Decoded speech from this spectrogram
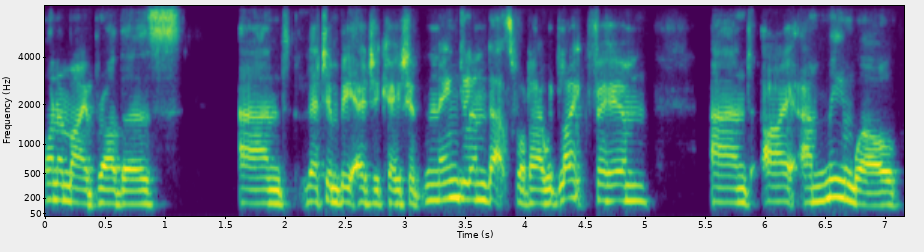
one of my brothers and let him be educated in England. That's what I would like for him. And I am meanwhile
